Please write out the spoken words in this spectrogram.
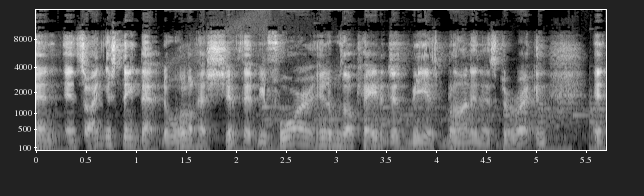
and and so I just think that the world has shifted. Before it was okay to just be as blunt and as direct, and it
